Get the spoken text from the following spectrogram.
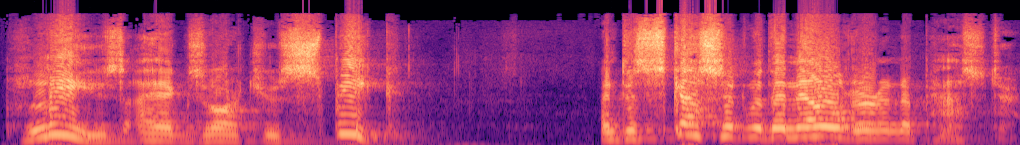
please, I exhort you, speak and discuss it with an elder and a pastor.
